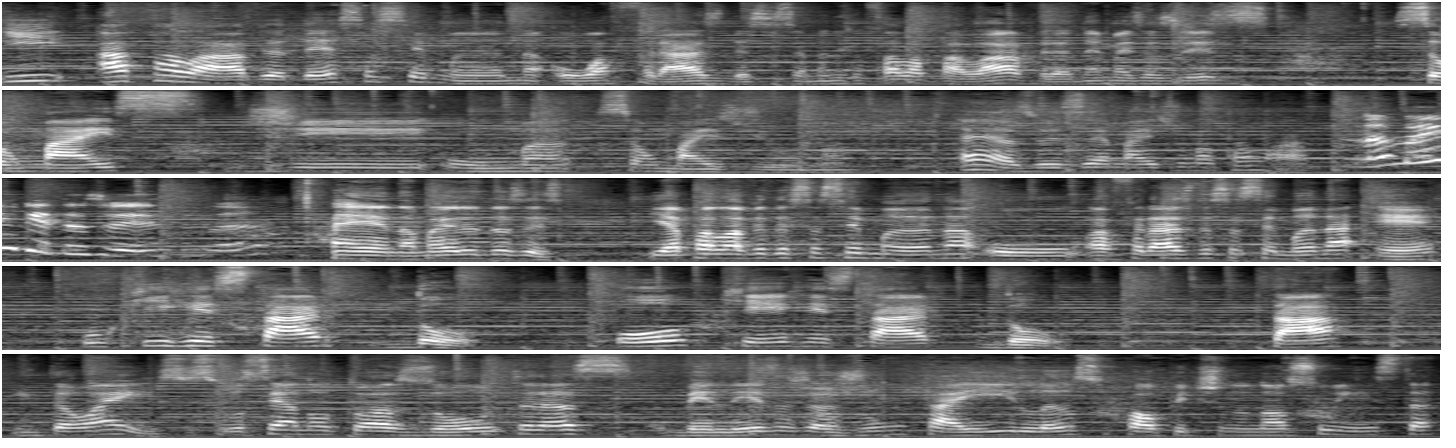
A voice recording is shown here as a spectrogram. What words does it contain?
E a palavra dessa semana, ou a frase dessa semana, que eu falo a palavra, né? Mas às vezes são mais de uma, são mais de uma. É, às vezes é mais de uma palavra. Na maioria das vezes, né? É, na maioria das vezes. E a palavra dessa semana, ou a frase dessa semana é o que restar do. O que restar do. Tá? Então é isso. Se você anotou as outras, beleza, já junta aí, lança o palpite no nosso Insta.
